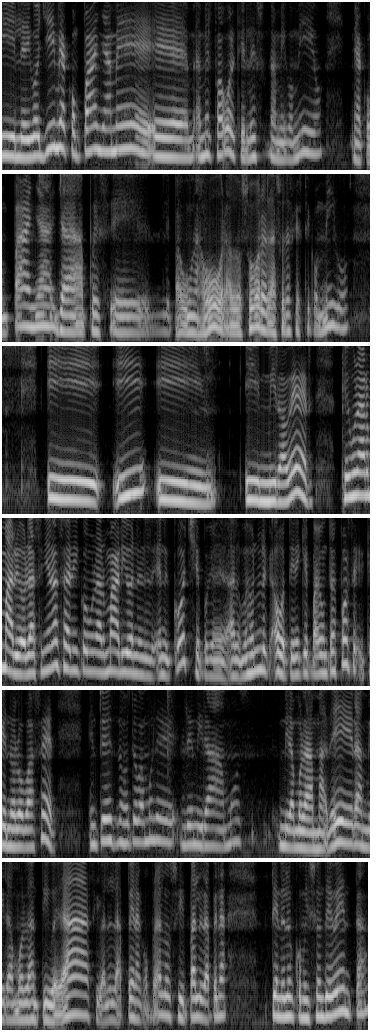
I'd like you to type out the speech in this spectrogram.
y le digo, Jimmy, acompáñame, eh, hazme el favor, que él es un amigo mío, me acompaña, ya pues eh, le pago una hora, dos horas, las horas que esté conmigo. Y, y, y, miro a ver, que un armario, la señora venir con un armario en el, en el coche, porque a lo mejor o tiene que pagar un transporte, que no lo va a hacer. Entonces nosotros vamos, le, le miramos, miramos las maderas, miramos la antigüedad, si vale la pena comprarlo, si vale la pena tenerlo en comisión de venta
